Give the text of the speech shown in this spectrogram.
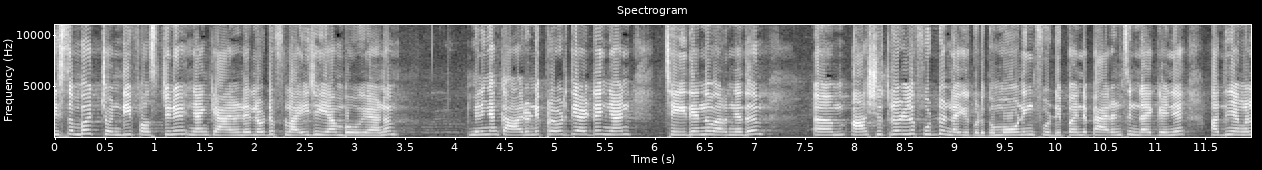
ഡിസംബർ ട്വന്റി ഫസ്റ്റിന് ഞാൻ കാനഡയിലോട്ട് ഫ്ലൈ ചെയ്യാൻ പോവുകയാണ്. പിന്നെ ഞാൻ കാരുണ്യ പ്രവൃത്തിയായിട്ട് ഞാൻ ചെയ്തതെന്ന് പറഞ്ഞത് ആശുപത്രികളിൽ ഫുഡ് ഉണ്ടാക്കി കൊടുക്കും. മോർണിംഗ് ഫുഡ് ഇപ്പോൾ എന്റെ പാരൻസ് ഉണ്ടാക്കിക്കഴിഞ്ഞ് അത് ഞങ്ങൾ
